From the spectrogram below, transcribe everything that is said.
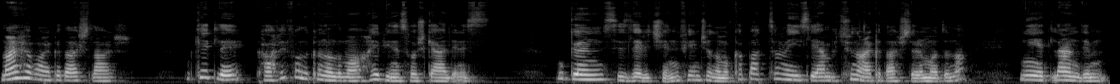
Merhaba arkadaşlar. Buket'le Kahve Falı kanalıma hepiniz hoş geldiniz. Bugün sizler için fincanımı kapattım ve izleyen bütün arkadaşlarım adına niyetlendim.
